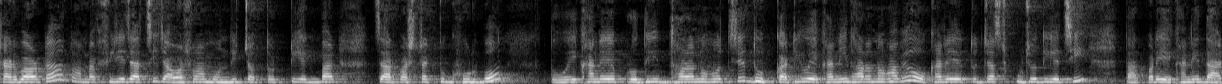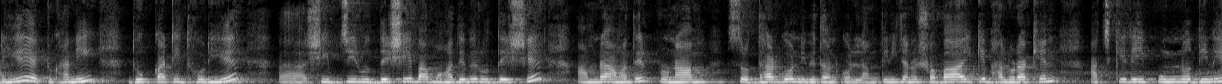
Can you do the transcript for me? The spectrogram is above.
সাড়ে বারোটা। তো আমরা ফিরে যাচ্ছি, যাওয়ার সময় মন্দির চত্বরটি একবার চারপাশটা একটু ঘুরবো। তো এখানে প্রদীপ ধরানো হচ্ছে, ধূপকাঠিও এখানেই ধরানো হবে। ওখানে তো জাস্ট পুজো দিয়েছি। তারপরে এখানে দাঁড়িয়ে একটুখানি ধূপকাঠি ধরিয়ে শিবজির উদ্দেশ্যে বা মহাদেবের উদ্দেশ্যে আমরা আমাদের প্রণাম, শ্রদ্ধার্ঘ্য নিবেদন করলাম। তিনি যেন সবাইকে ভালো রাখেন, আজকের এই পুণ্য দিনে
